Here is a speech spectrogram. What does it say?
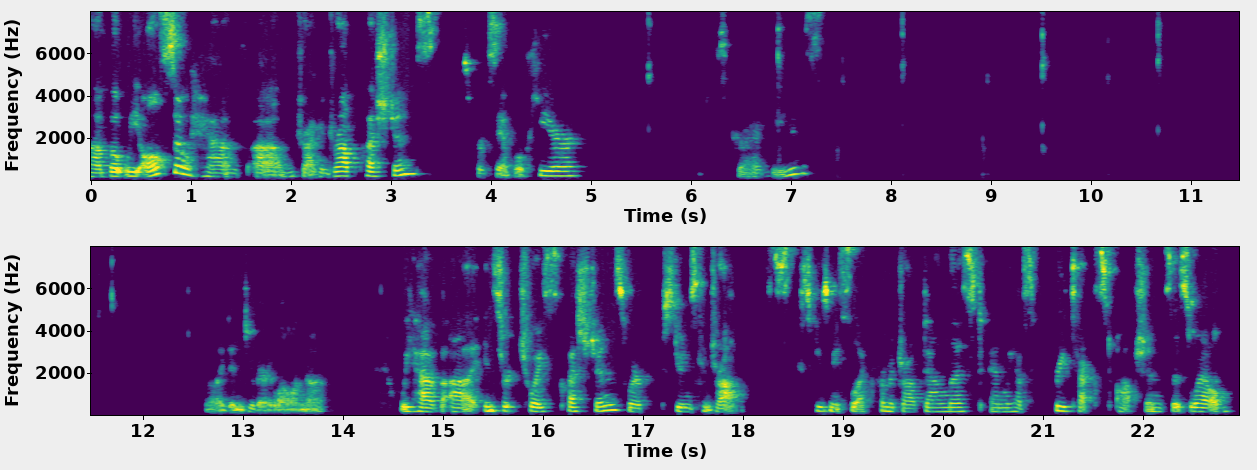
uh, but we also have um, drag and drop questions. For example, here, drag these. Well, I didn't do very well on that. We have uh, insert choice questions where students can drop, excuse me, select from a drop down list, and we have free text options as well.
